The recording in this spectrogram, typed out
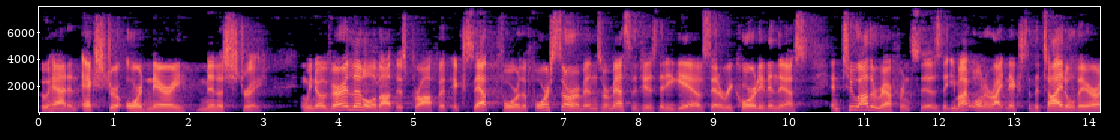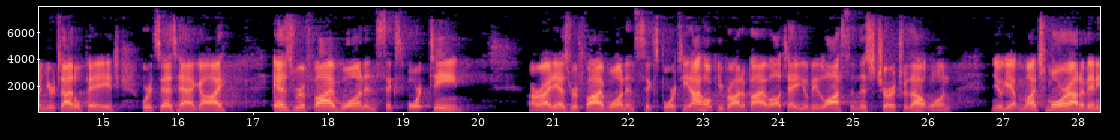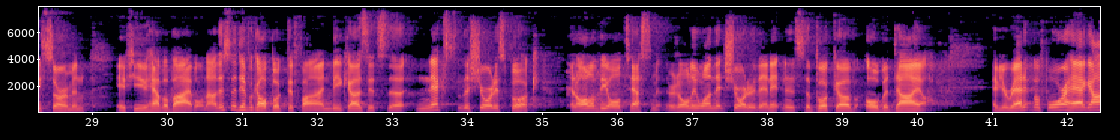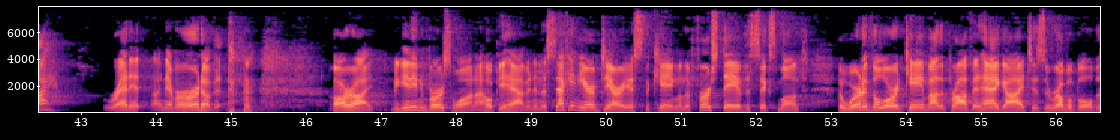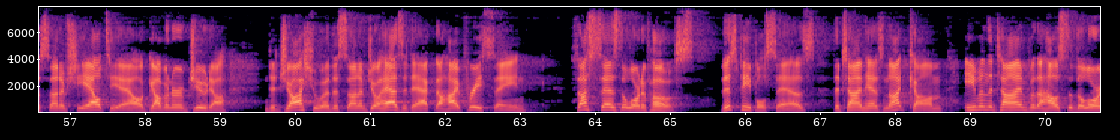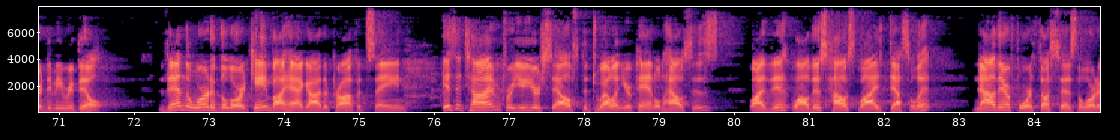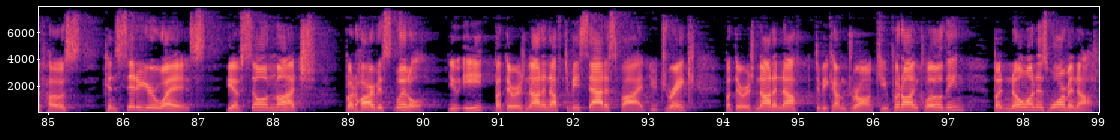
who had an extraordinary ministry. We know very little about this prophet except for the four sermons or messages that he gives that are recorded in this and two other references that you might want to write next to the title there on your title page where it says Haggai. Ezra 5:1 and 6:14. All right, Ezra 5:1 and 6:14. I hope you brought a Bible. I'll tell you you'll be lost in this church without one. You'll get much more out of any sermon if you have a Bible. Now, this is a difficult book to find because it's the next to the shortest book in all of the Old Testament. There's only one that's shorter than it, and it's the book of Obadiah. Have you read it before, Haggai? Read it. I never heard of it. All right, beginning in verse 1. I hope you have it. In the second year of Darius the king, on the first day of the sixth month, the word of the Lord came by the prophet Haggai to Zerubbabel, the son of Shealtiel, governor of Judah, and to Joshua, the son of Jehozadak, the high priest, saying, Thus says the Lord of hosts, This people says, The time has not come, even the time for the house of the Lord to be rebuilt. Then the word of the Lord came by Haggai the prophet, saying, Is it time for you yourselves to dwell in your paneled houses, while this, while this house lies desolate? Now therefore, thus says the Lord of hosts, consider your ways. You have sown much, but harvest little. You eat, but there is not enough to be satisfied. You drink, but there is not enough to become drunk. You put on clothing, but no one is warm enough.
